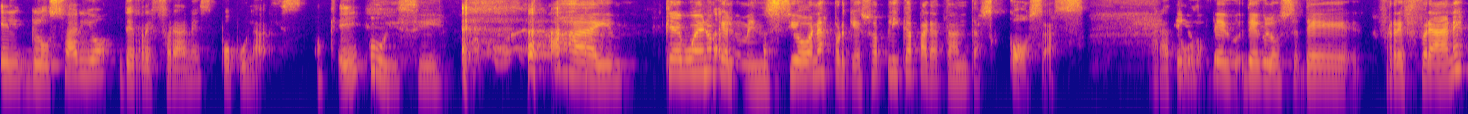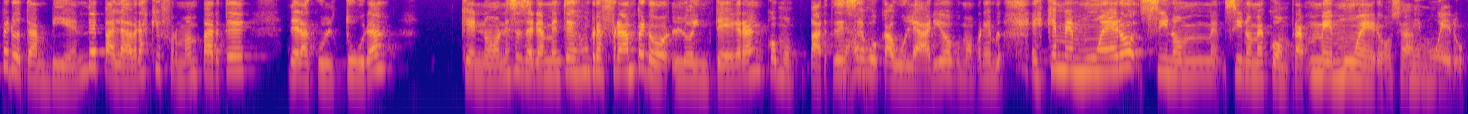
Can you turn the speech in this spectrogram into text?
el glosario de refranes populares, ¿ok? Uy, sí. Ay, qué bueno que lo mencionas porque eso aplica para tantas cosas. Para todo. De, de, de, refranes, pero también de palabras que forman parte de la cultura, que no necesariamente es un refrán, pero lo integran como parte de ese vocabulario, como por ejemplo, es que me muero si no me, si no me compran, me muero, o sea. Me muero.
